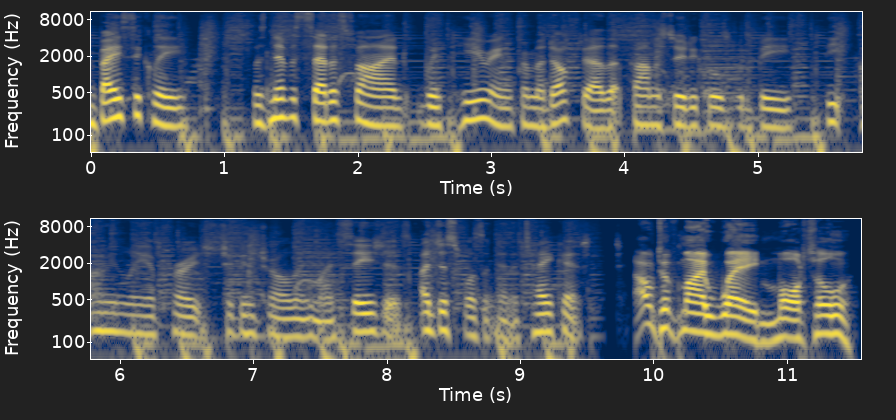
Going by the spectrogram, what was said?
and basically was never satisfied with hearing from a doctor that pharmaceuticals would be the only approach to controlling my seizures. I just wasn't going to take it. Out of my way, mortal!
